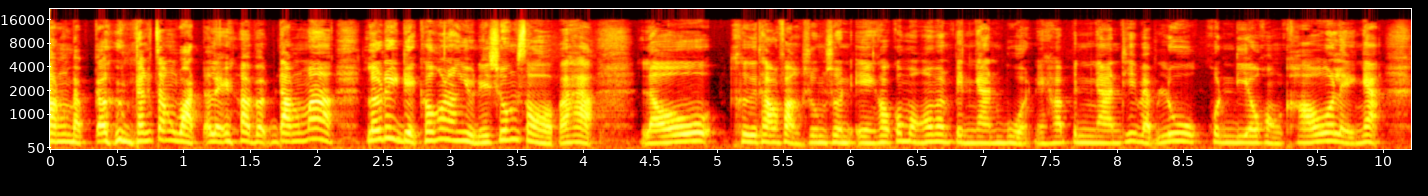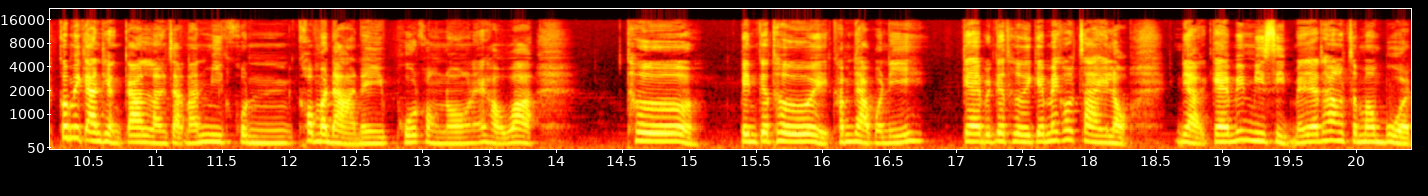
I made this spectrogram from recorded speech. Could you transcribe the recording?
ดังแบบกระหึ่มทั้งจังหวัดอะไรค่ะแบบดังมาก แล้วเด็กๆเขากำลังอยู่ในช่วงสอบอะค่ะแล้วคือทางฝั่งชุมชนเองเขาก็มองว่ามันเป็นงานบวชนะคะเป็นงานที่แบบลูกคนเดียวของเขาอะไรเงี้ยก็มีการเถียงกันหลังจากนั้นมีคนเข้ามาด่าในโพสต์ของน้องนะคะว่า เธอเป็นกระเทยคำหยาบกว่านี้แกเป็นกระเทยแกไม่เข้าใจหรอกเนี่ยแกไม่มีสิทธิ์แม้กระทั่งจะมาบวช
